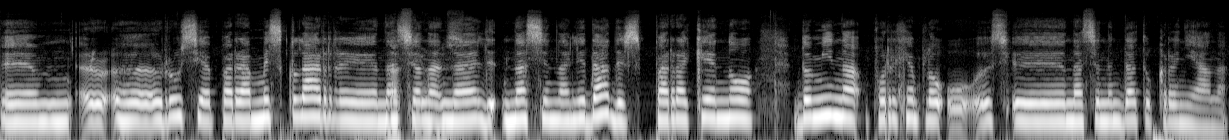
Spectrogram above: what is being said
eh, Rusia para mezclar eh, nacional- nacionalidades para que no domina, por ejemplo, eh, nacionalidad ucraniana.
